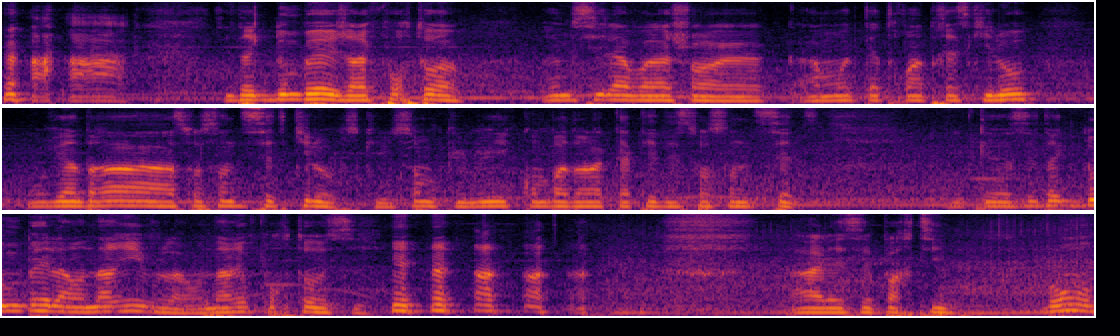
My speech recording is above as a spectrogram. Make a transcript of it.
Cédric Doumbé, j'arrive pour toi. Même si là, voilà, je suis à moins de 93 kg, on viendra à 77 kg. Parce qu'il me semble que lui, il combat dans la KT des 77. Donc, euh, c'est avec Doumbé, là, on arrive, là. On arrive pour toi aussi. Allez, c'est parti. Bon,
